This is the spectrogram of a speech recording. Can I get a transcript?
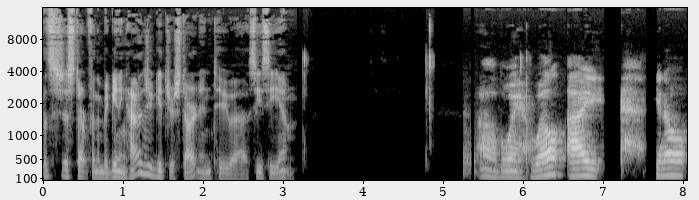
let's just start from the beginning. How did you get your start into uh, CCM? Oh boy. Well, I, you know,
